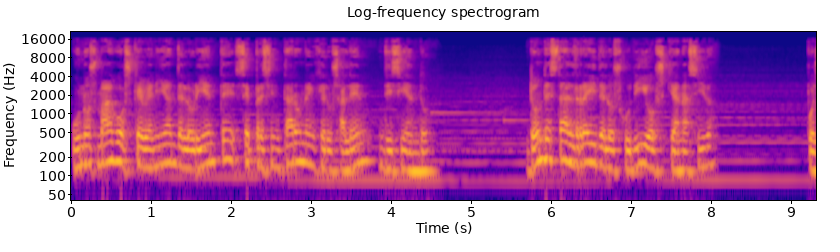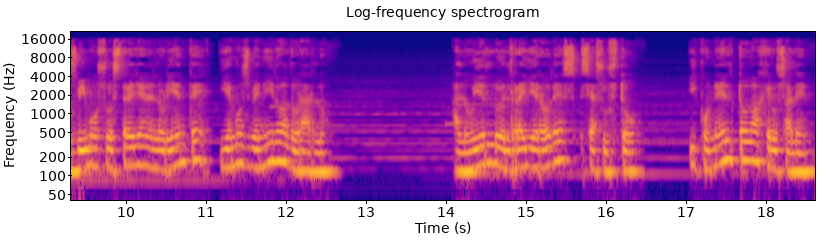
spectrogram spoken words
unos magos que venían del oriente se presentaron en Jerusalén diciendo, ¿Dónde está el rey de los judíos que ha nacido? Pues vimos su estrella en el oriente y hemos venido a adorarlo. Al oírlo el rey Herodes se asustó, y con él toda Jerusalén,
